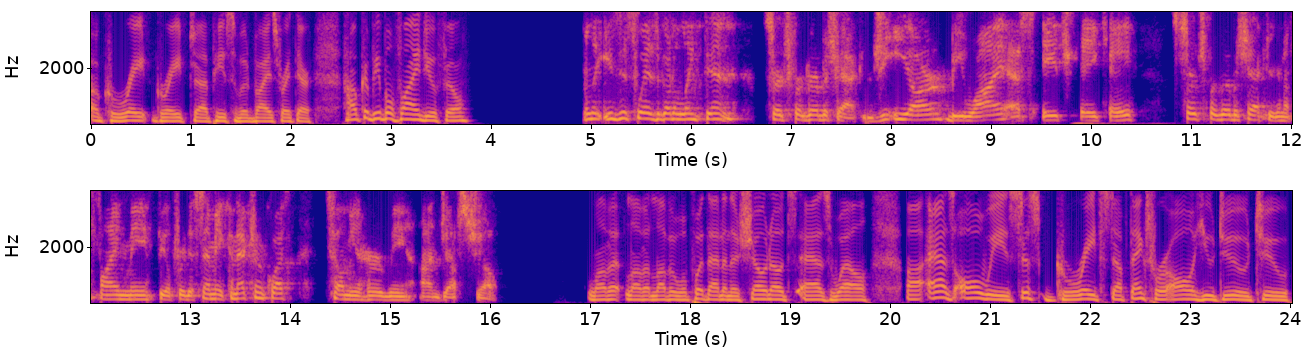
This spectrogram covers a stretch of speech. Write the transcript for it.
a great, great uh, piece of advice right there. How can people find you, Phil? Well, the easiest way is to go to LinkedIn, search for Gerbyshak, G E R B Y S H A K. Search for Gerbyshak. You're going to find me. Feel free to send me a connection request. Tell me you heard me on Jeff's show. Love it, love it, love it. We'll put that in the show notes as well. Uh, as always, just great stuff. Thanks for all you do to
